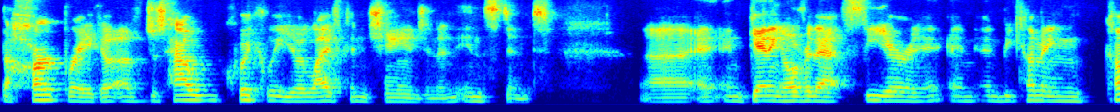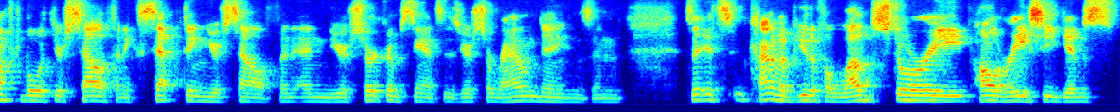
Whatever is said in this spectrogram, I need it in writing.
the heartbreak of just how quickly your life can change in an instant uh, and, and, getting over that fear and, and, and, becoming comfortable with yourself and accepting yourself and, and your circumstances, your surroundings. And so it's kind of a beautiful love story. Paul Raci gives,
